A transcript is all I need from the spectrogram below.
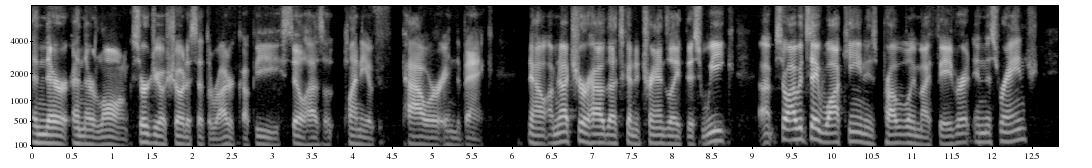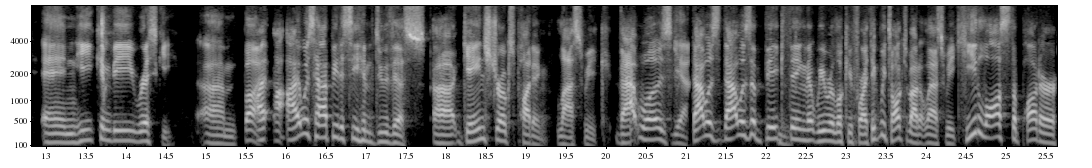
and they're and they're long. Sergio showed us at the Ryder Cup. He still has a, plenty of power in the bank. Now, I'm not sure how that's going to translate this week. Um, so I would say Joaquin is probably my favorite in this range, and he can be risky. Um, but I, I, was happy to see him do this. Uh, gain strokes putting last week. That was yeah. That was that was a big mm. thing that we were looking for. I think we talked about it last week. He lost the putter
